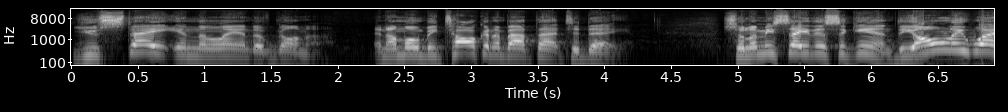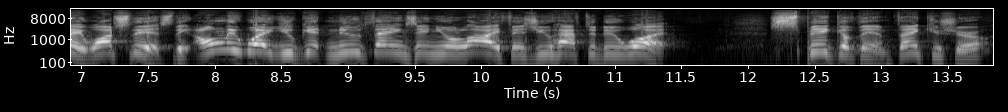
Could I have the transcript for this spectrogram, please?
you stay in the land of gonna. And I'm going to be talking about that today. So let me say this again. The only way, watch this, the only way you get new things in your life is you have to do what? Speak of them. Thank you, Cheryl.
